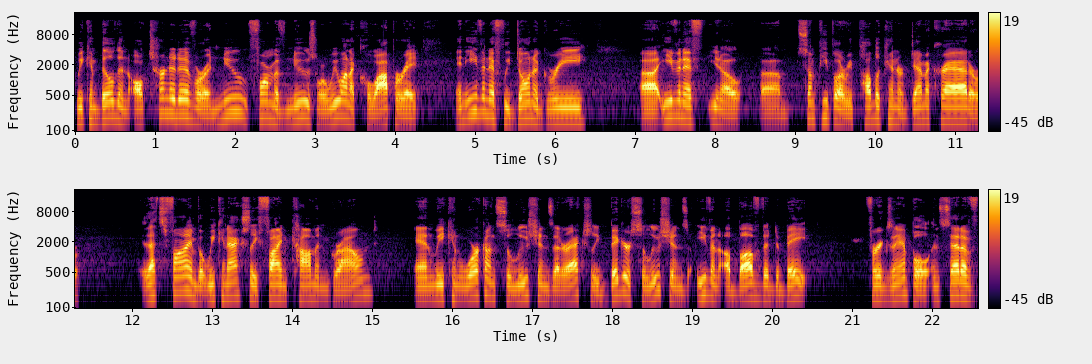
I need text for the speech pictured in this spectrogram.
We can build an alternative or a new form of news where we want to cooperate. And even if we don't agree, uh, even if, you know, um, some people are Republican or Democrat or that's fine, but we can actually find common ground and we can work on solutions that are actually bigger solutions even above the debate. For example, instead of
